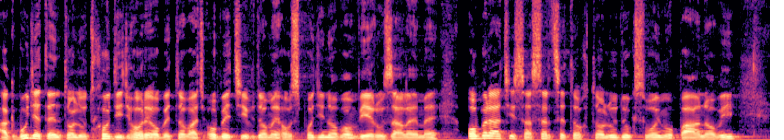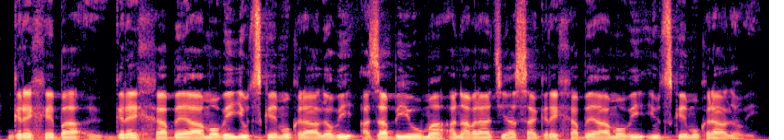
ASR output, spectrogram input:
Ak bude tento ľud chodiť hore obetovať obeti v dome hospodinovom v Jeruzaléme, obráti sa srdce tohto ľudu k svojmu pánovi, Grecheba, Grechabeámovi, judskému kráľovi, a zabijú ma a navrátia sa Grechabeámovi, judskému kráľovi.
